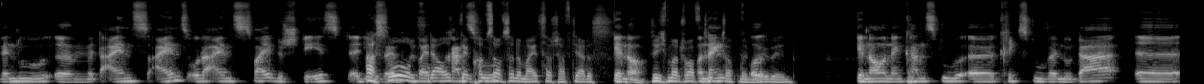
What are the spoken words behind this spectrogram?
wenn du ähm, mit 1-1 oder 1-2 bestehst, äh, die Ach so, bei der Aus dann kommst du auf so eine Meisterschaft. Ja, das Genau. sehe ich manchmal auf Und dann- TikTok mit und- Möbeln. Genau, und dann kannst du, äh, kriegst du, wenn du da äh,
